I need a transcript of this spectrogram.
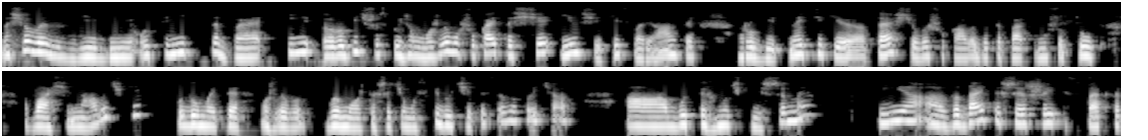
на що ви здібні, оцініть себе і робіть щось по-іншому. Можливо, шукайте ще інші якісь варіанти робіт, не тільки те, що ви шукали дотепер, тому що тут ваші навички. Подумайте, можливо, ви можете ще чомусь підучитися за той час, а, будьте гнучкішими і задайте ширший спектр.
